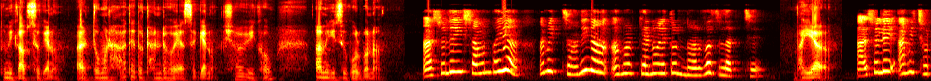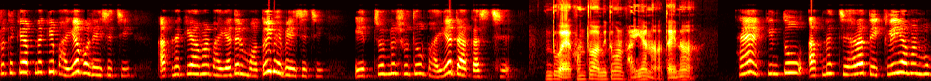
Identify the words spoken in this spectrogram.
তুমি কাঁপছো কেন? আর তোমার হাত এত ঠান্ডা হয়ে আছে কেন? স্বাভাবিক হও আমি কিছু করব না। আসলে শাওন ভাইয়া আমি জানি না আমার কেন এত নার্ভাস লাগছে। ভাইয়া? আসলে আমি ছোট থেকে আপনাকে ভাইয়া বলে এসেছি। আপনাকে আমার ভাইয়াদের মতোই ভেবে এসেছি। এর জন্য শুধু ভাইয়া ডাক আসছে। কিন্তু এখন তো আমি তোমার ভাইয়া না তাই না? হ্যাঁ কিন্তু আপনার চেহারা দেখলেই আমার মুখ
